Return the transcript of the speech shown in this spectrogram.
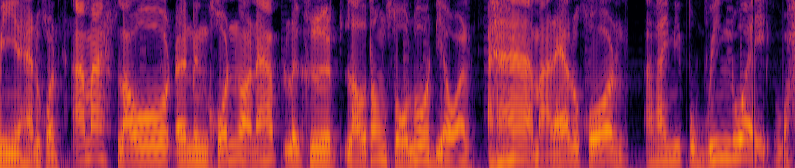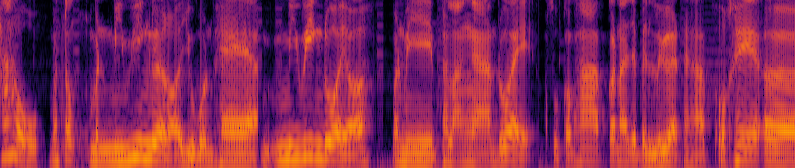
มีนะฮะทุกคนอะมาเราเออหนึ่งคนก่อนนะครับเลยคือเราต้องโซโล่เดียวอะอ่ามาแล้วทุกคน อะไรมีปุ่มวิ่งด้วย ว้าว มันต้องมันมีวิ่งด้วยเหรออยู่บนแพอะมีวิ่งด้วยเหรอมันมีพลังงานด้วยสุขภาพก็น่าจะเป็นเลือดนะครับ โอเคเออ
